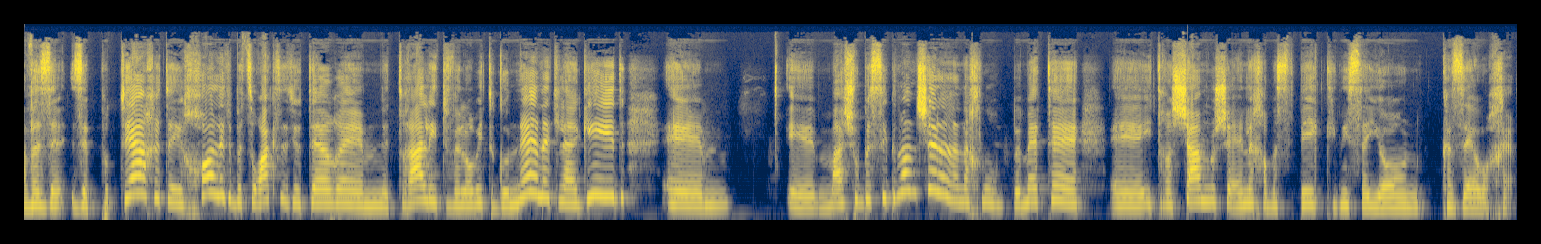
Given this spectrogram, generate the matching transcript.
אבל זה, זה פותח את היכולת בצורה קצת יותר אה, ניטרלית ולא מתגוננת להגיד אה, אה, משהו בסגנון של אנחנו באמת אה, אה, התרשמנו שאין לך מספיק ניסיון כזה או אחר.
